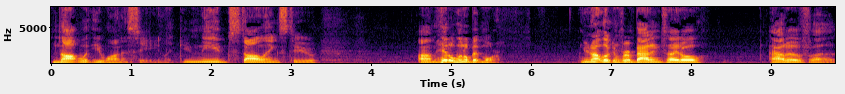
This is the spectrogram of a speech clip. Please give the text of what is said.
not what you want to see. Like, you need Stallings to um, hit a little bit more. You're not looking for a batting title out of uh,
